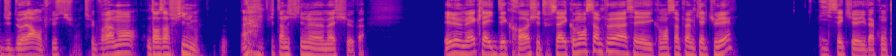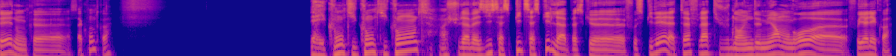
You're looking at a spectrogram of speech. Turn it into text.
du dollar en plus un truc vraiment dans un film. Un putain de film mafieux quoi. Et le mec là il décroche et tout ça il commence un peu à il commence un peu à me calculer. Et il sait qu'il va compter donc ça compte quoi il compte, il compte, il compte. je suis là, vas-y, ça speed, ça speed là, parce que faut speeder, la teuf, là, tu joues dans une demi-heure, mon gros, euh, faut y aller, quoi.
